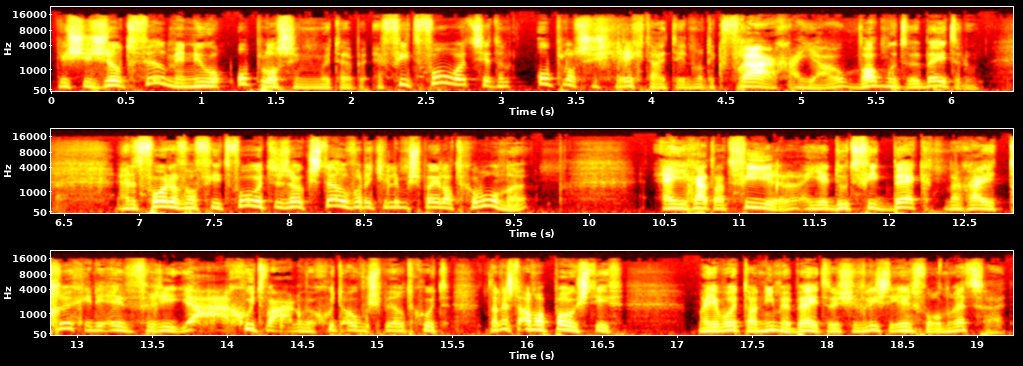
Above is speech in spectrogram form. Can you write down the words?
Dus je zult veel meer nieuwe oplossingen moeten hebben. En Feed Forward zit een oplossingsgerichtheid in. Want ik vraag aan jou, wat moeten we beter doen? En het voordeel van Feed Forward is ook, stel voor dat je Olympisch Spelen had gewonnen. En je gaat dat vieren en je doet feedback. Dan ga je terug in die euforie. Ja, goed waren we, goed overspeeld, goed. Dan is het allemaal positief. Maar je wordt dan niet meer beter. Dus je verliest de eerstvolgende wedstrijd.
